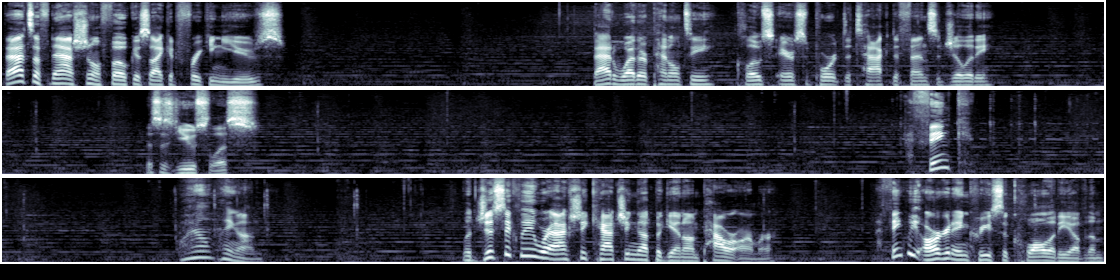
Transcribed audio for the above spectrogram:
That's a national focus I could freaking use. Bad weather penalty, close air support, attack, defense, agility. This is useless. I think well, hang on. Logistically, we're actually catching up again on power armor. I think we are going to increase the quality of them.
